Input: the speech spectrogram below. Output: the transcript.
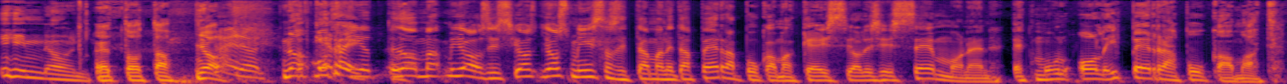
Niin on. Et tota, joo. Näin on. No, Mut mutta hei, joo, mä, joo, siis jos, jos missasit tämän, niin tämä peräpukama-keissi oli siis semmonen, että mulla oli peräpukamat.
